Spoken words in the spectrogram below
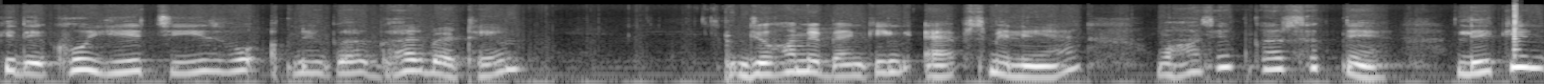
कि देखो, ये चीज़ वो अपने घर घर बैठे जो हमें बैंकिंग ऐप्स मिली हैं, वहाँ से हम कर सकते हैं। लेकिन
